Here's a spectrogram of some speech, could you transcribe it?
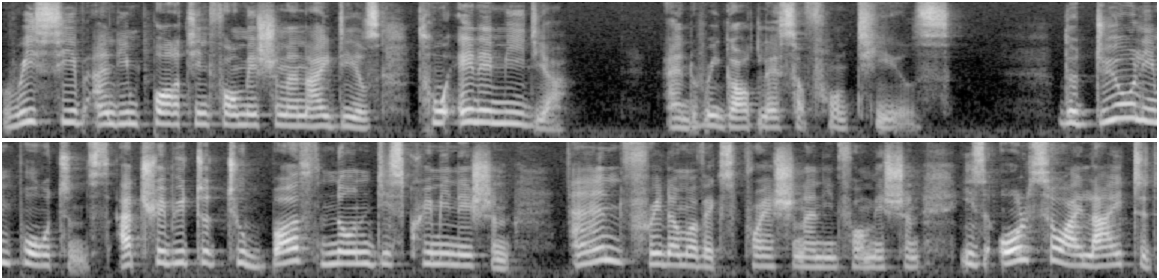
receive and impart information and ideas through any media, and regardless of frontiers. The dual importance attributed to both non-discrimination and freedom of expression and information is also highlighted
